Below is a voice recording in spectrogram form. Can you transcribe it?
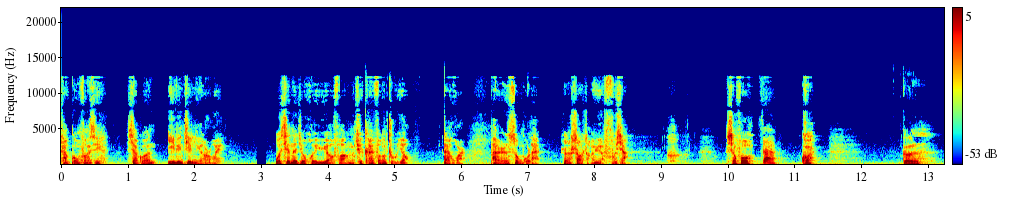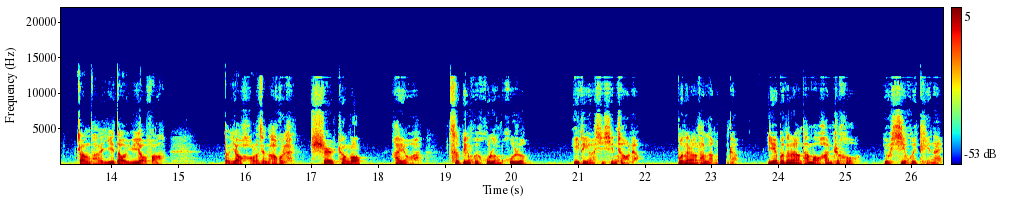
长公放心，下官一定尽力而为。我现在就回御药房去开方煮药，待会儿派人送过来，让少掌月服下。小福在，快跟张太医到御药房，等药好了就拿回来。是长公。还有啊，此病会忽冷忽热，一定要细心照料，不能让他冷着，也不能让他冒汗之后又吸回体内。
